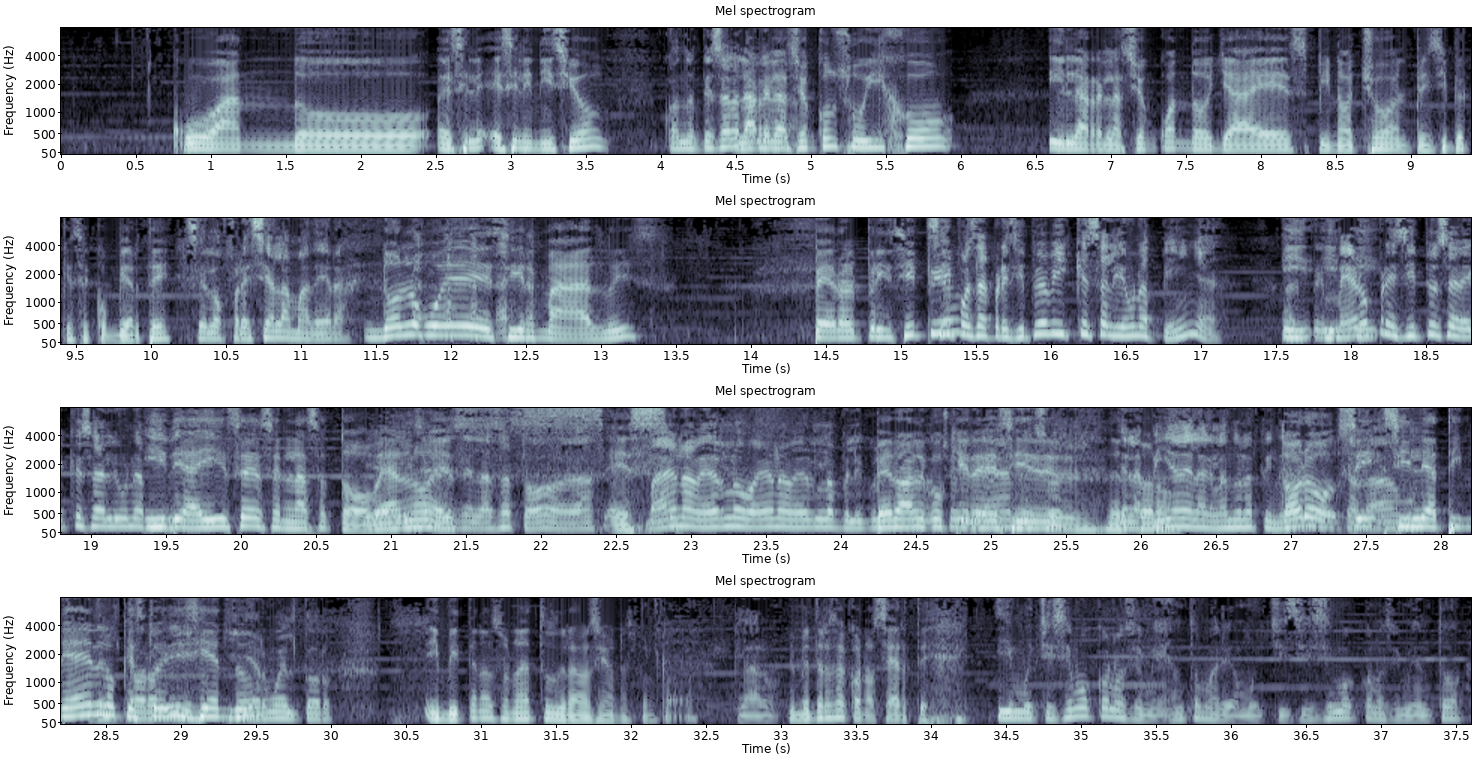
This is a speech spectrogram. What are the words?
cuando es el, es el inicio, Cuando empieza la, relación con su hijo y la relación cuando ya es Pinocho, al principio que se convierte. se le ofrece a la madera. No lo voy a decir más, Luis. Pero al principio... Sí, pues al principio vi que salía una piña. Al Y- primero y- principio se ve que sale una piña. Y de ahí se desenlaza todo, véanlo. se es- desenlaza todo, ¿verdad? es- vayan a verlo, vayan a ver la película. Pero algo quiere decir eso de la toro. piña de la glándula pineal. Toro, lo si, si le atiné en lo que estoy diciendo, Guillermo del Toro. Invítanos a una de tus grabaciones, por favor. Claro. Invítanos a conocerte. Y muchísimo conocimiento, Mario, muchísimo conocimiento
